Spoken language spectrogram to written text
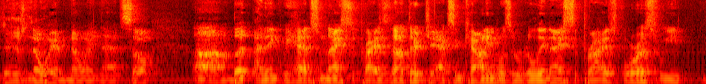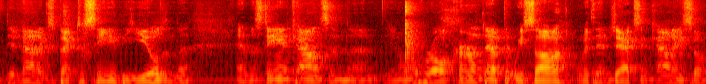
There's just no way of knowing that. So, um, but I think we had some nice surprises out there. Jackson County was a really nice surprise for us. We did not expect to see the yield and the and the stand counts and the you know overall kernel depth that we saw within Jackson County. So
